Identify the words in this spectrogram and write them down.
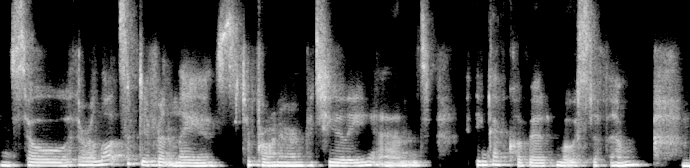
And so there are lots of different layers to prana and patchouli, and I think I've covered most of them, mm-hmm.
